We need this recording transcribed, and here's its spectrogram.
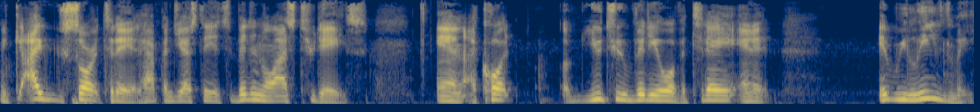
Like, I saw it today. It happened yesterday. It's been in the last two days. And I caught a YouTube video of it today, and it it relieved me.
